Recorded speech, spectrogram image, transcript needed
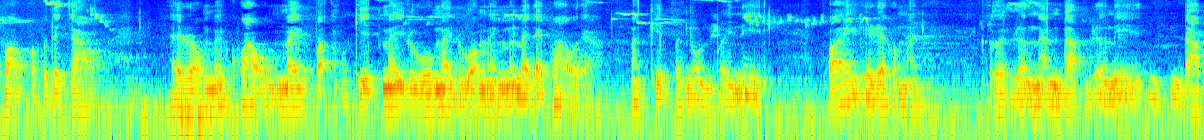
เฝ้าพระพุทธเจ้าไอ้เราไม่เข้าไม่ปคิดไม่รู้ไม่รวมมันไม่ได้เข้าแล้ว มันคิดไปนู่นไปนี่ ไปเรื่อยๆของมัน เกิดเรื่องนั้นดับเรื่องนี้ดับ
